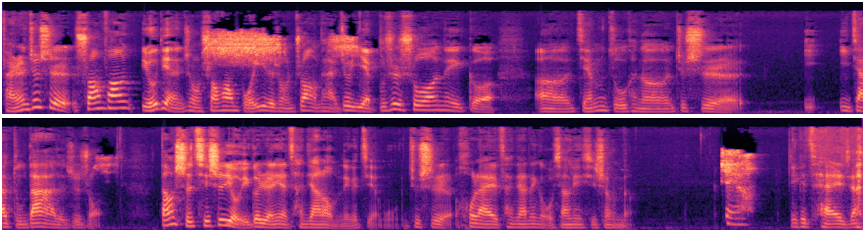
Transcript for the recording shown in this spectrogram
反正就是双方有点这种双方博弈的这种状态，就也不是说那个呃节目组可能就是一一家独大的这种。当时其实有一个人也参加了我们那个节目，就是后来参加那个偶像练习生的。谁呀？你可以猜一下。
